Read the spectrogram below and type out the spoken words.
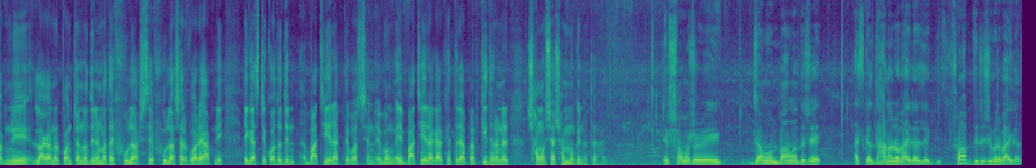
আপনি লাগানোর পঞ্চান্ন দিনের মাথায় ফুল আসছে। ফুল আসার পরে আপনি এই গাছটি কতদিন বাঁচিয়ে রাখতে পারছেন এবং এই বাঁচিয়ে রাখার ক্ষেত্রে আপনার কি ধরনের সমস্যার সম্মুখীন হতে হয়? এর সমস্যা যেমন বাংলাদেশে আজকাল ধানেরও ভাইরাস লেগ দিচ্ছে সব জিনিসের উপরে ভাইরাস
